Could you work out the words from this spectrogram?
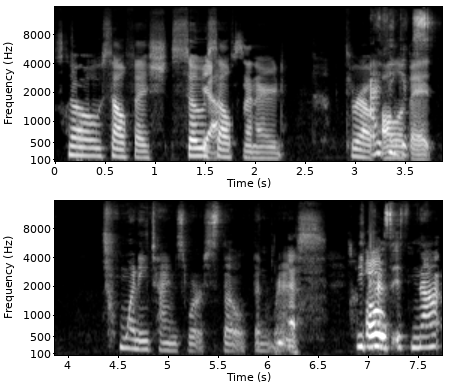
so selfish, so Yeah. self-centered throughout I all think of it's it. 20 times worse though than Rent. Yes. Because Oh. it's not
